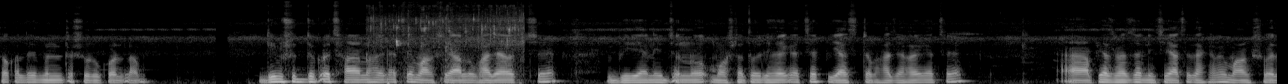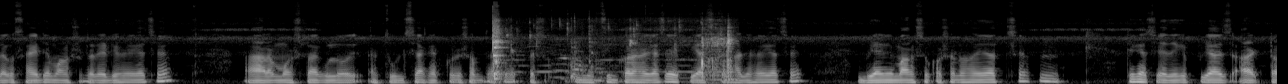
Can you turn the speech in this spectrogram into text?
সকালের মেনুটা শুরু করলাম। ডিম শুদ্ধ করে ছাড়ানো হয়ে গেছে। মাংসে আলু ভাজা হচ্ছে। বিরিয়ানির জন্য মশলা তৈরি হয়ে গেছে। পেঁয়াজটা ভাজা হয়ে গেছে। পেঁয়াজ ভাজা নিচে আছে, দেখাবে। মাংস দেখো সাইডে মাংসটা রেডি হয়ে গেছে। আর মশলাগুলো তুলছে এক এক করে সব দেখো। মিক্সিং করা হয়ে গেছে, পেঁয়াজটা ভাজা হয়ে গেছে। বিরিয়ানির মাংস কষানো হয়ে যাচ্ছে, হুম। ঠিক আছে, এদিকে পেঁয়াজ আরেকটা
